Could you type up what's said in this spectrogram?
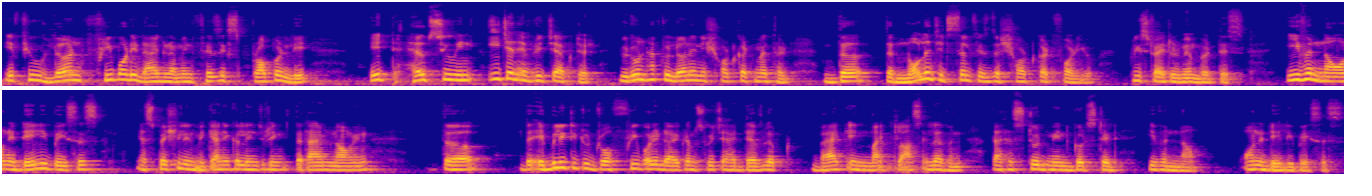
if you learn free body diagram in physics properly, it helps you in each and every chapter. You don't have to learn any shortcut method. The, the knowledge itself is the shortcut for you. Please try to remember this. Even now on a daily basis, especially in mechanical engineering that I am now in, the, the ability to draw free body diagrams which I had developed back in my class 11 that has stood me in good stead even now on a daily basis.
